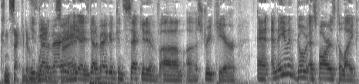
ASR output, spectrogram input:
consecutive. He's got a very right? yeah. He's got a very good consecutive um, uh, streak here, and and they even go as far as to like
